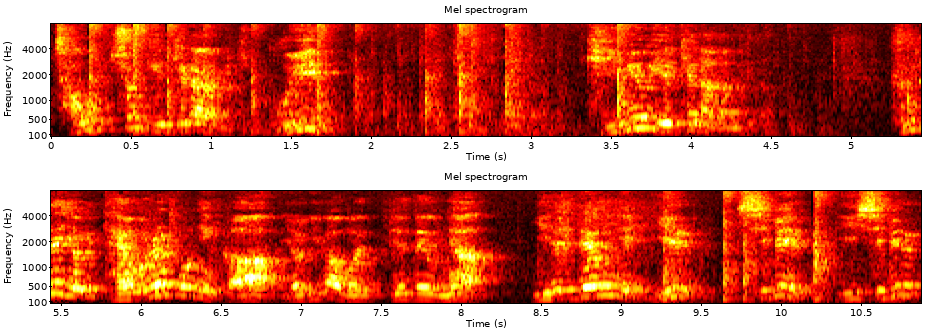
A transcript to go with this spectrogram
정축 이렇게 나가겠죠. 무인, 기묘 이렇게 나갑니다. 근데 여기 대운을 보니까 여기가 뭐 대운이냐? 1대운이에요. 1, 10일, 20일,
